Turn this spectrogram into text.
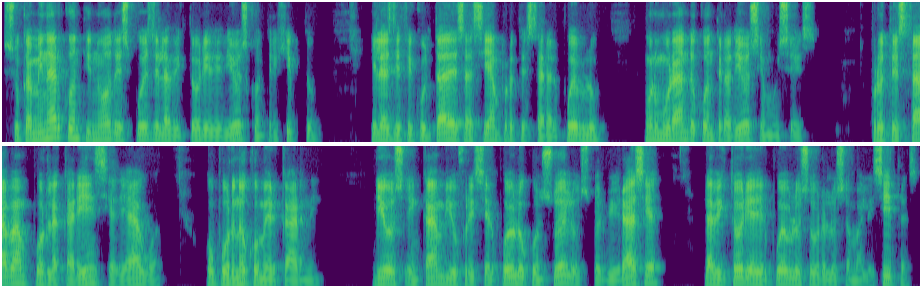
Su caminar continuó después de la victoria de Dios contra Egipto, y las dificultades hacían protestar al pueblo, murmurando contra Dios y Moisés. Protestaban por la carencia de agua o por no comer carne. Dios, en cambio, ofrecía al pueblo consuelos, gracia, la victoria del pueblo sobre los amalecitas.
